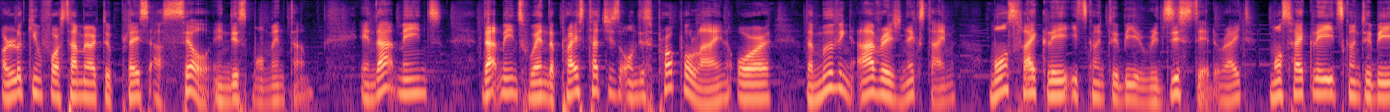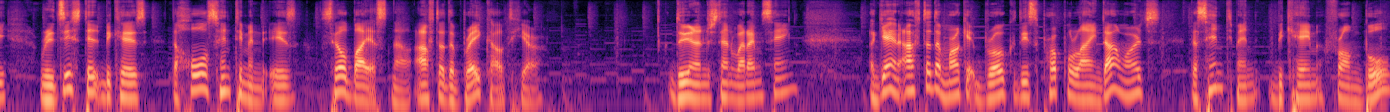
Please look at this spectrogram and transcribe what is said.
are looking for somewhere to place a sell in this momentum. And that means that means when the price touches on this purple line or the moving average next time, most likely it's going to be resisted, right? Most likely it's going to be resisted because the whole sentiment is sell bias now after the breakout here. Do you understand what I'm saying? Again, after the market broke this purple line downwards, the sentiment became from bull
